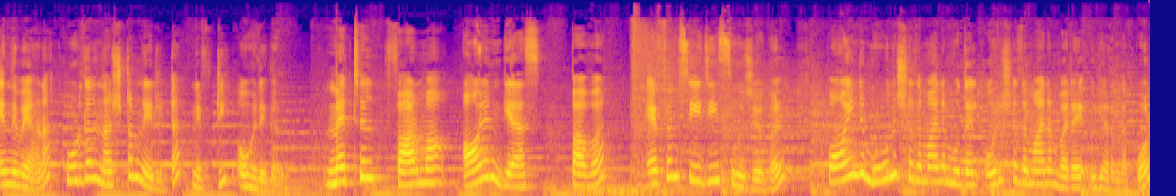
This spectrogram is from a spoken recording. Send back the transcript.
എന്നിവയാണ് കൂടുതൽ നഷ്ടം നേരിട്ട നിഫ്റ്റി ഓഹരികൾ metal pharma oil and gas power F M C G സൂചികകൾ പോയിന്റ് മൂന്ന് ശതമാനം മുതൽ ഒരു ശതമാനം വരെ ഉയർന്നപ്പോൾ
